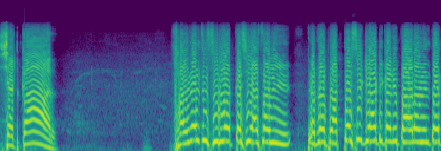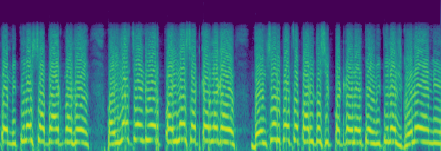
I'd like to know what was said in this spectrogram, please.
षटकार! फायनलची सुरुवात कशी असावी? त्याचं प्रात्यक्षिक या ठिकाणी पाहायला मिळतंय. ते मिथिलेशच्या बॅट मधून पहिल्या चेंडूवर पहिला षटकार लगावून दोनशे रुपयाचं पारितोषिक पटकावलंय ते मिथिलेश घोले यांनी.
